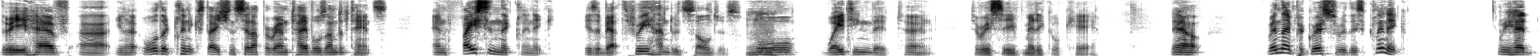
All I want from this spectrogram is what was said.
We have, uh, you know, all the clinic stations set up around tables under tents. And facing the clinic is about 300 soldiers, all waiting their turn to receive medical care. Now, when they progressed through this clinic, we had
